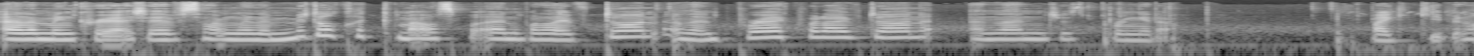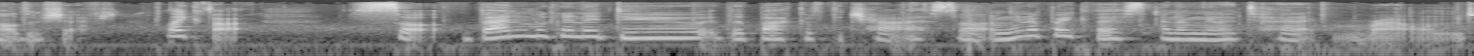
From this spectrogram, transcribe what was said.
and I'm in creative. So I'm going to middle click mouse button what I've done and then break what I've done and then just bring it up by keeping hold of shift like that. So then we're going to do the back of the chair. So I'm going to break this and I'm going to turn it round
